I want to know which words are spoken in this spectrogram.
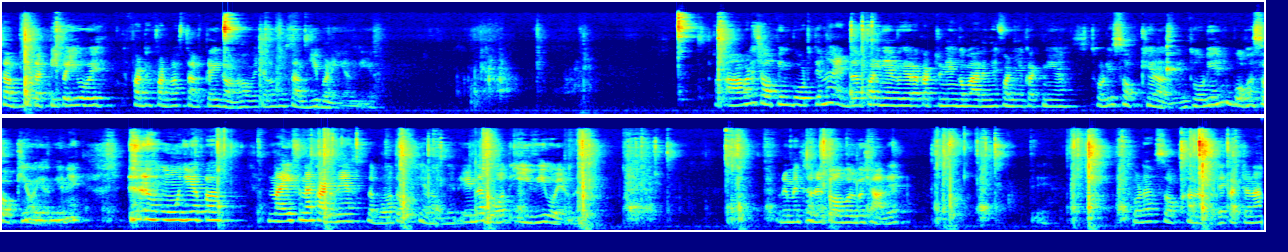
ਸਬਜ਼ੀ ਕੱਟੀ ਪਈ ਹੋਵੇ, ਫਟਾਫਟ ਬਸ ਤੜਕਾ ਹੀ ਲਾਉਣਾ ਹੋਵੇ, ਚਲੋ ਫਿਰ ਸਬਜ਼ੀ ਬਣੀ ਜਾਂਦੀ ਹੈ ਔਰ ਆਹ ਵਾਲੇ ਚੌਪਿੰਗ ਬੋਰਡ ਤੇ ਨਾ ਇਦਾਂ ਫਲੀਆਂ ਵਗੈਰਾ ਕੱਟਣੀਆਂ, ਗਮਾਰੇ ਦੀਆਂ ਫਲੀਆਂ ਕੱਟਣੀਆਂ ਥੋੜੀ ਸੌਖੀਆਂ ਲੱਗਦੀਆਂ ਨੇ ਥੋੜੀਆਂ ਨਹੀਂ ਬਹੁਤ ਸੌਖੀਆਂ ਹੋ ਜਾਂਦੀਆਂ ਨੇ। ਉਹ ਜੇ ਆਪਾਂ ਨਾਈਫ ਨਾਲ ਕੱਟਦੇ ਆ ਤਾਂ ਬਹੁਤ ਔਖੀਆਂ ਲੱਗਦੀਆਂ ਨੇ ਇਹਨਾਂ ਬਹੁਤ ਈਜ਼ੀ ਹੋ ਜਾਂਦਾ। ਉਹਨੇ ਮੈਂ ਥੱਲੇ ਟਾਵਲ ਵਿਛਾ ਲਿਆ। ਥੋੜਾ ਸੌਖਾ ਲੱਗਦਾ ਕੱਟਣਾ।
